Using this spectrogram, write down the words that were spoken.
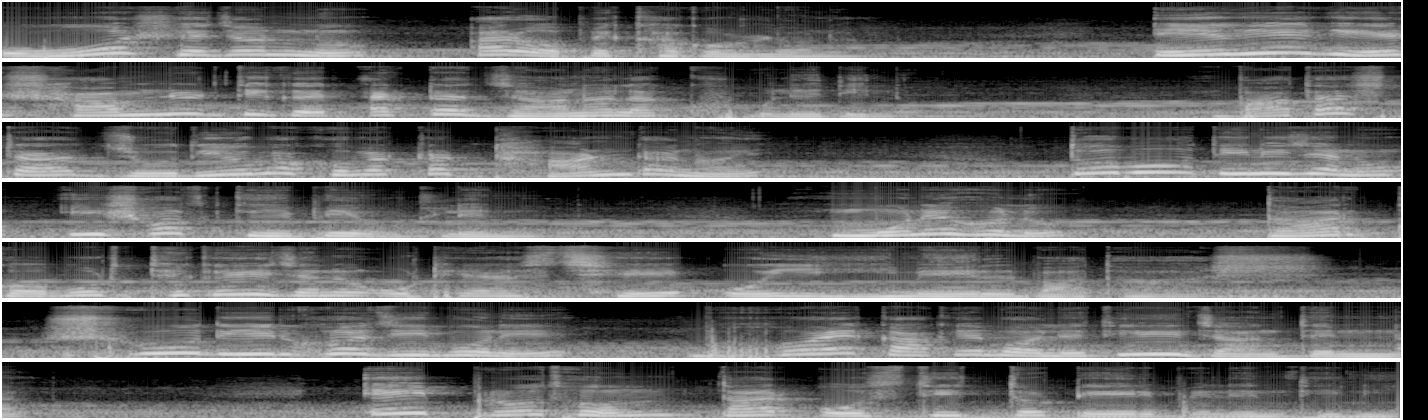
ও সেজন্য আর অপেক্ষা করল না। এগিয়ে গিয়ে সামনের দিকের একটা জানালা খুলে দিল। বাতাসটা যদিও বা খুব একটা ঠান্ডা নয় তবুও তিনি যেন ঈষৎ কেঁপে উঠলেন। মনে হলো তার কবর থেকেই যেন উঠে আসছে ওই হিমেল বাতাস। সুদীর্ঘ জীবনে ভয় কাকে বলে তিনি জানতেন না। এই প্রথম তার অস্তিত্ব টের পেলেন তিনি।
